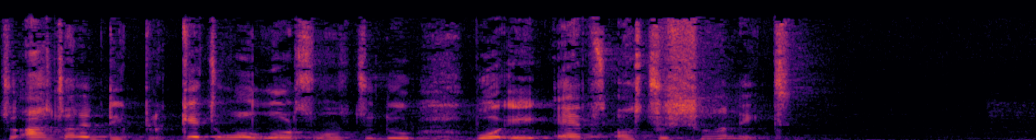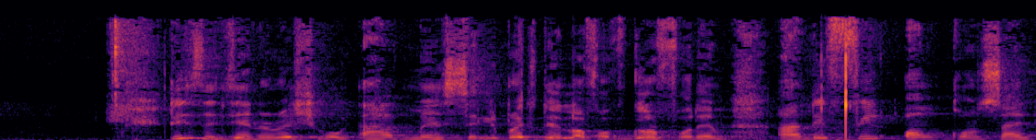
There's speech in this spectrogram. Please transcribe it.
to actually duplicate what God wants to do, but it helps us to shun it? This is the generation we have men celebrating the love of God for them, and they feel unconcerned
